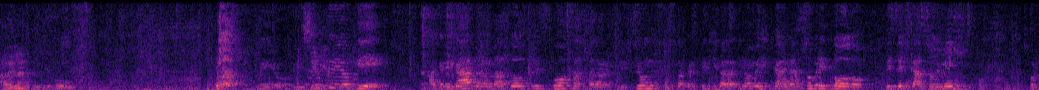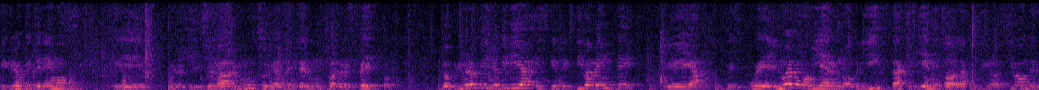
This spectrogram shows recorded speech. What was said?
Adelante, por favor. Bueno, yo creo que agregar nada más dos, tres cosas a la reflexión desde esta perspectiva latinoamericana, sobre todo desde el caso de México, porque creo que tenemos que, reflexionar mucho y aprender mucho al respecto. Lo primero que yo diría es que efectivamente eh, después el nuevo gobierno priista, que viene toda la continuación del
